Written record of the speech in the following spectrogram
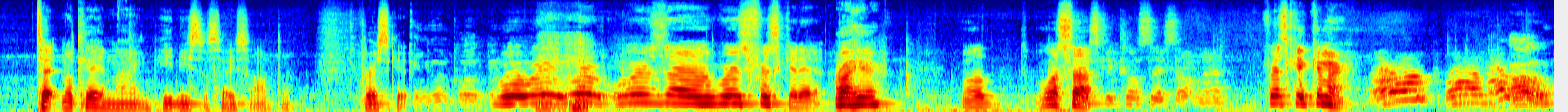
Techno K9, he needs to say something. Frisket. Can you unplug? Where, where, where, where's uh where's Frisket at? Right here. Well, what's up? Frisket, come say something, man. Frisket, come here. Oh,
